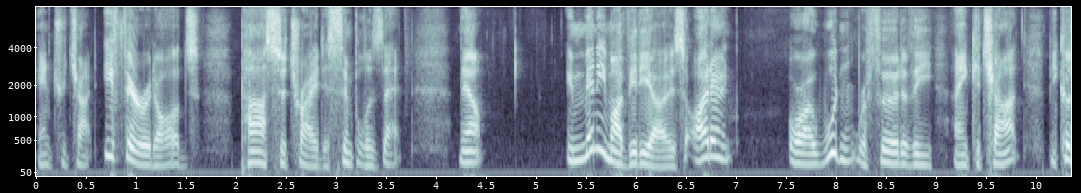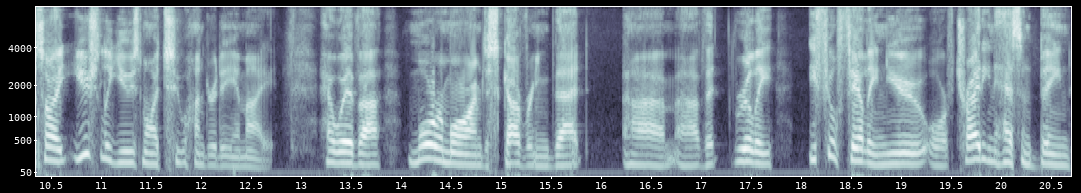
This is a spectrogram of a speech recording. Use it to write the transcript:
entry chart. If there are at odds pass the trade as simple as that. Now in many of my videos I don't or I wouldn't refer to the anchor chart because I usually use my 200 EMA however more and more I'm discovering that um, uh, that really if you're fairly new or if trading hasn't been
